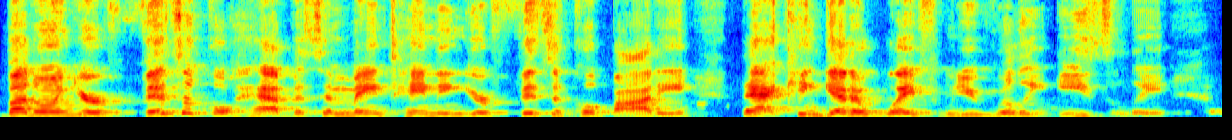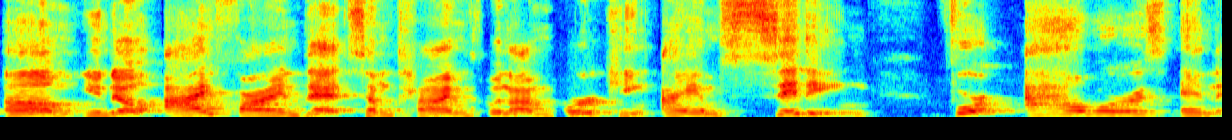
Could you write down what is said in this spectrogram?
but on your physical habits and maintaining your physical body, that can get away from you really easily. Um, you know, I find that sometimes when I'm working, I am sitting for hours and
